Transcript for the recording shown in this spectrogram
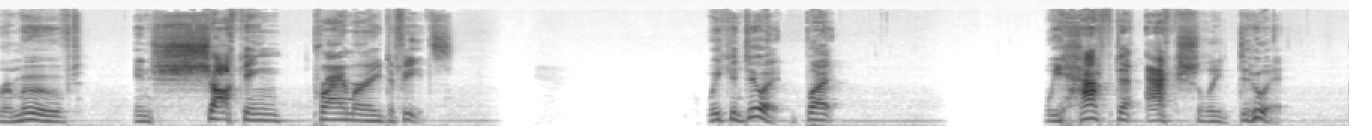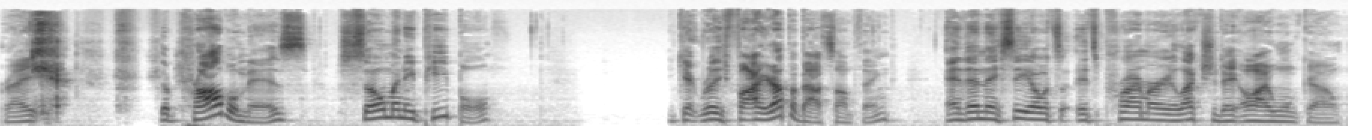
removed in shocking primary defeats. We can do it, but we have to actually do it, right? Yeah. The problem is so many people get really fired up about something and then they see oh it's it's primary election day oh I won't go.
